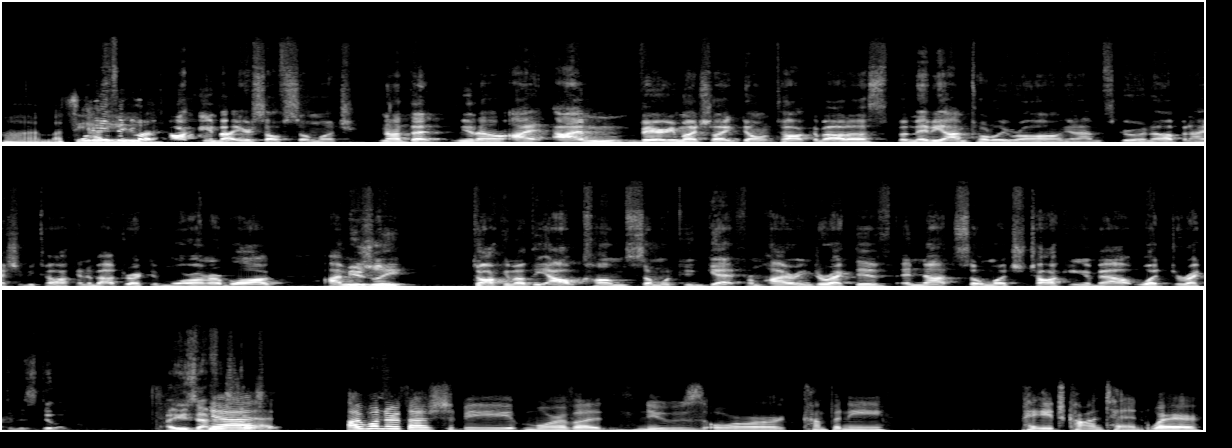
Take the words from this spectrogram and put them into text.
Um, let's see. What how do you think about talking about yourself so much? Not that you know, I I'm very much like don't talk about us, but maybe I'm totally wrong and I'm screwing up, and I should be talking about Directive more on our blog. I'm usually talking about the outcomes someone could get from hiring Directive, and not so much talking about what Directive is doing. I use that Yeah, for social. I wonder if that should be more of a news or company page content where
